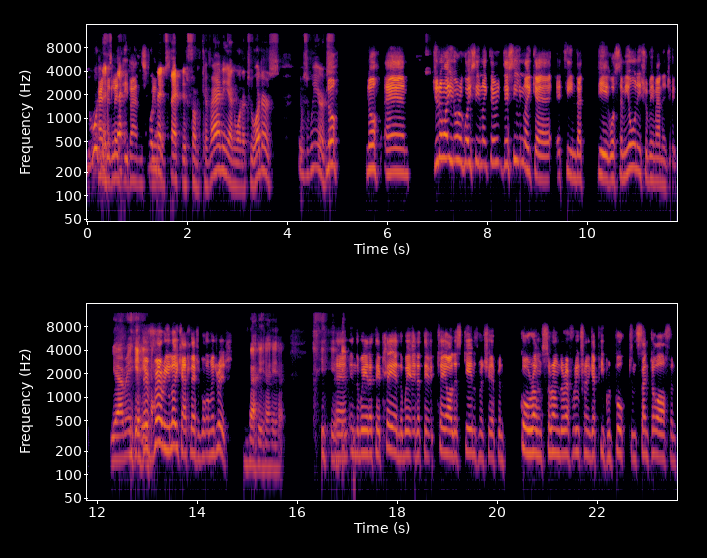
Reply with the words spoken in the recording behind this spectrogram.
You handed expect, lengthy bans. Be wouldn't expect it from Cavani and one or two others. It was weird. No, no. Um, you know what Uruguay seem like? They they seem like a, a team that Diego Simeone should be managing. Yeah, I mean, yeah, They're yeah, very like Atletico Madrid. yeah, yeah. yeah. um, in the way that they play and the way that they play all this gamesmanship and go around surround the referee trying to get people booked and sent off and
